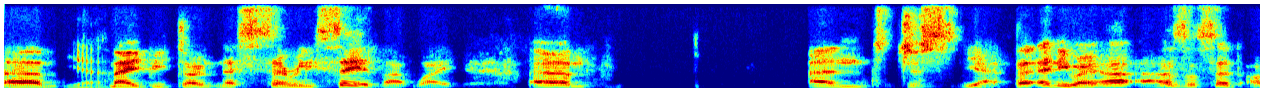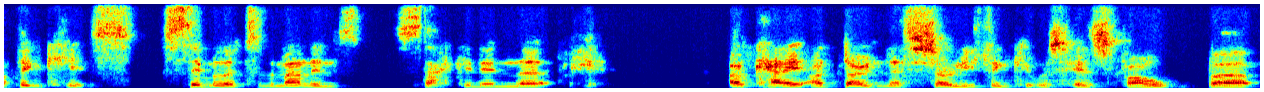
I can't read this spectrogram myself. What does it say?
um, yeah. maybe don't necessarily see it that way. Um, and just yeah, but anyway, as I said, I think it's similar to the Manning stacking in that. Okay, I don't necessarily think it was his fault, but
